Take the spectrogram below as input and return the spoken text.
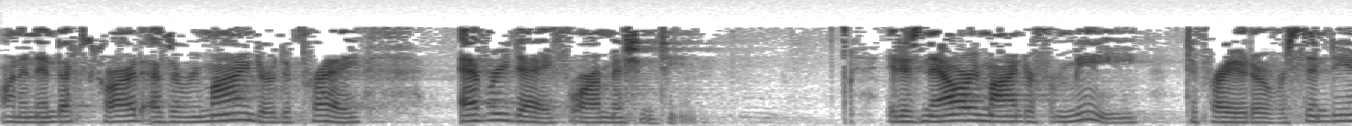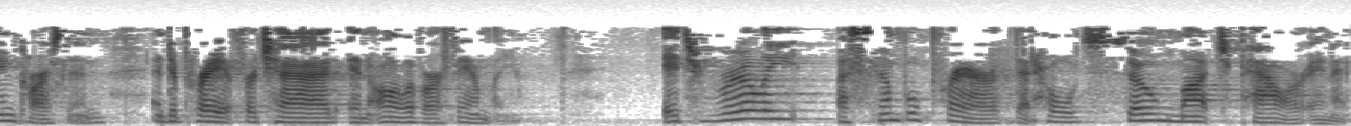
on an index card as a reminder to pray every day for our mission team. It is now a reminder for me to pray it over Cindy and Carson and to pray it for Chad and all of our family. It's really a simple prayer that holds so much power in it.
